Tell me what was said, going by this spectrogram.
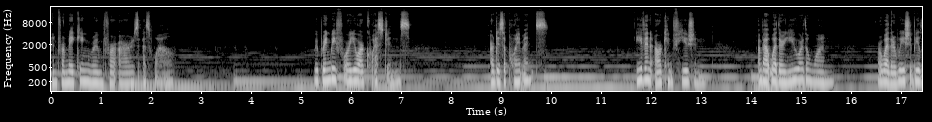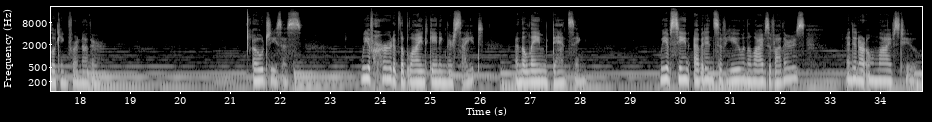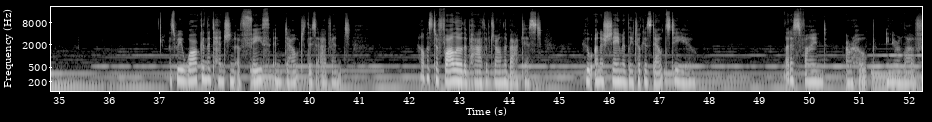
and for making room for ours as well. We bring before you our questions, our disappointments, even our confusion about whether you are the one or whether we should be looking for another. Oh, Jesus, we have heard of the blind gaining their sight and the lame dancing. We have seen evidence of you in the lives of others and in our own lives too. As we walk in the tension of faith and doubt this Advent, help us to follow the path of John the Baptist who unashamedly took his doubts to you. Let us find our hope in your love.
